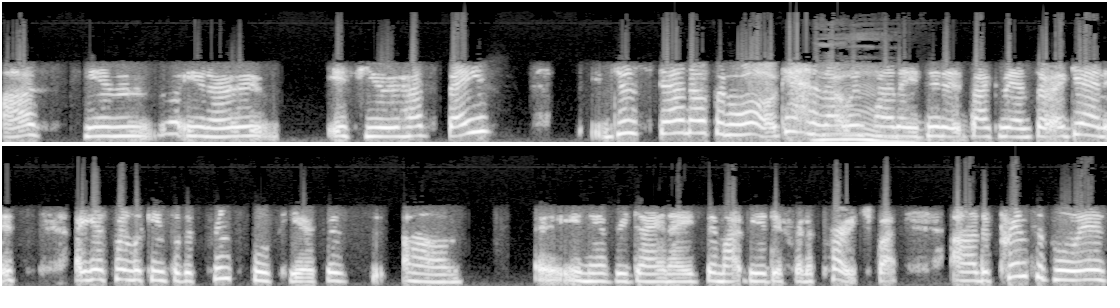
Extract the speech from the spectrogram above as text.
asked him, you know, if you have faith, just stand up and walk. And that was how they did it back then. So again, it's, I guess we're looking for the principles here because, um, in every day and age, there might be a different approach. But uh, the principle is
